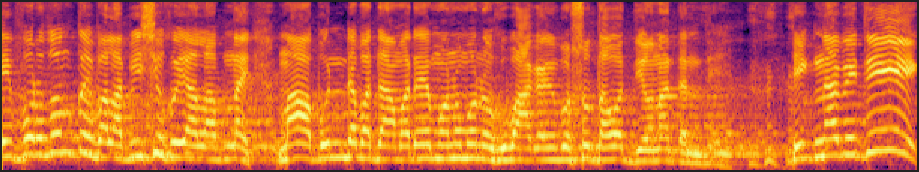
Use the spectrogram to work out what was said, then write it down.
এই পর্যন্তই বলা, বেশি হইয়া লাভ নাই। মা, বন্যা বাদে আমার মনে মনে খুব আগামী বছর দাওয়াত দিও না তেন ঠিক না বেঠিক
